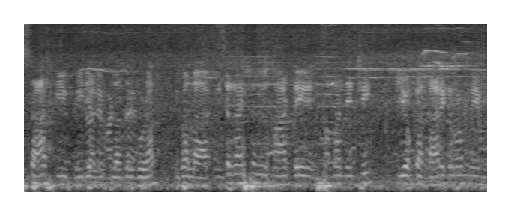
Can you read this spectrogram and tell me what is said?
స్టాఫ్కి మీడియా మిత్రులందరికీ కూడా ఇవాళ ఇంటర్నేషనల్ హార్ట్ డే సంబంధించి ఈ యొక్క కార్యక్రమం మేము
